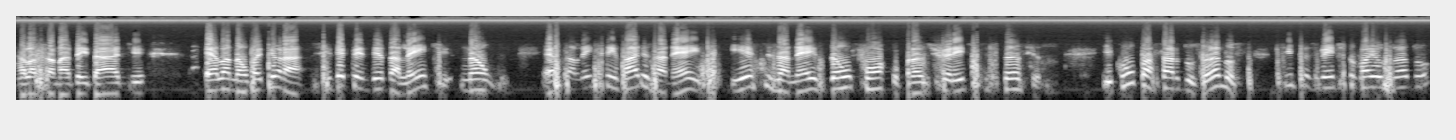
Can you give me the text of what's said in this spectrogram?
relacionada à idade, ela não vai piorar. Se depender da lente, não. Essa lente tem vários anéis e esses anéis dão foco para as diferentes distâncias. E com o passar dos anos, simplesmente tu vai usando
